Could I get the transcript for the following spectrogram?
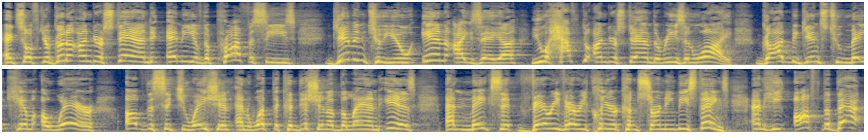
And so, if you're going to understand any of the prophecies given to you in Isaiah, you have to understand the reason why. God begins to make him aware of the situation and what the condition of the land is and makes it very, very clear concerning these things. And he, off the bat,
